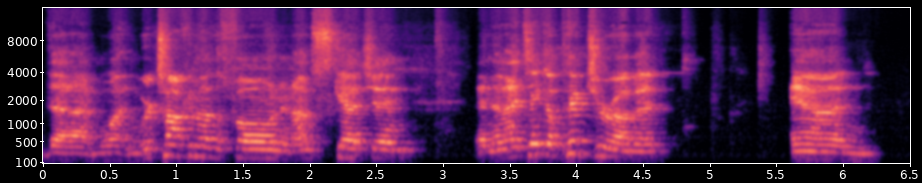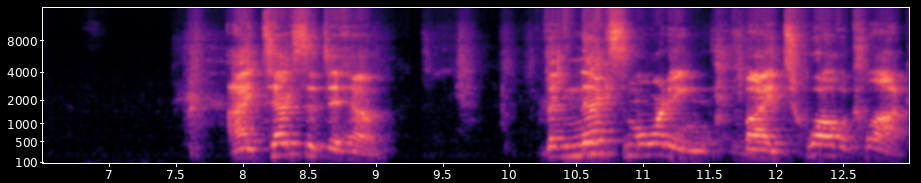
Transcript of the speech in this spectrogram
that I'm wanting. We're talking on the phone and I'm sketching, and then I take a picture of it and I text it to him. The next morning by 12 o'clock,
